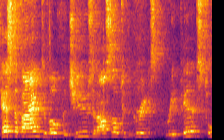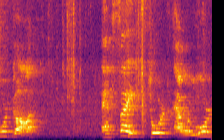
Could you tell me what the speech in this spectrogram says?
testifying to both the Jews and also to the Greeks repentance toward God and faith toward our Lord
